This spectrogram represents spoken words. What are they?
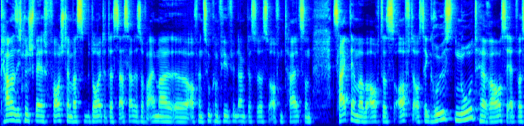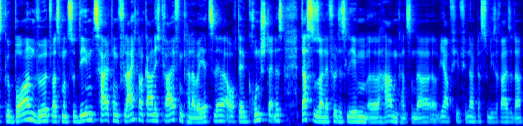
kann man sich nur schwer vorstellen, was bedeutet, dass das alles auf einmal äh, auf einen zukommt. Vielen, vielen Dank, dass du das so offen teilst und zeigt einem aber auch, dass oft aus der größten Not heraus etwas geboren wird, was man zu dem Zeitpunkt vielleicht noch gar nicht greifen kann, aber jetzt auch der Grundstein ist, dass du so ein erfülltes Leben äh, haben kannst. Und da, äh, ja, vielen, vielen Dank, dass du diese Reise da ein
